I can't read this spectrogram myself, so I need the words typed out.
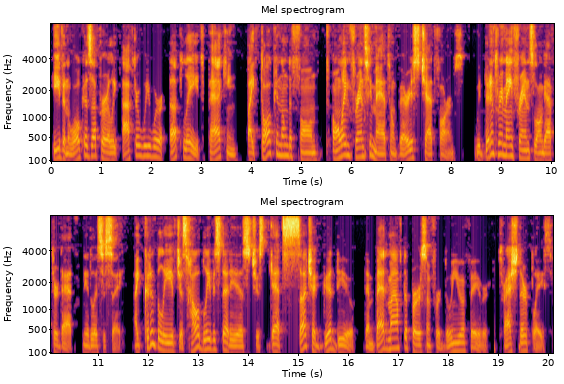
He even woke us up early after we were up late packing by talking on the phone with online friends he met on various chat forums. We didn't remain friends long after that, needless to say. I couldn't believe just how oblivious that is to get such a good deal, then badmouth the person for doing you a favor, trash their place.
